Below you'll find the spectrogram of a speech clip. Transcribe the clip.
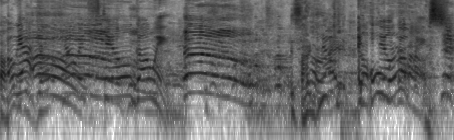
Oh, yeah. No, it's still going. Are you kidding? The whole warehouse. going.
